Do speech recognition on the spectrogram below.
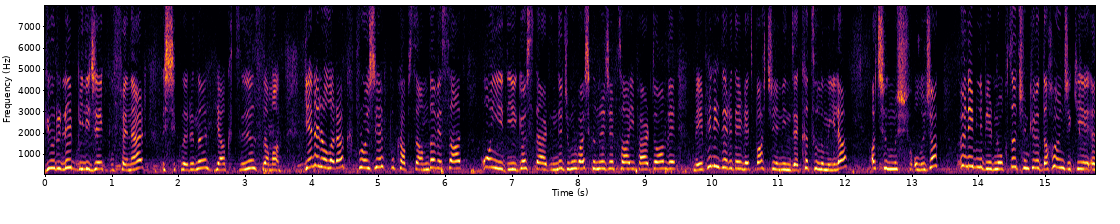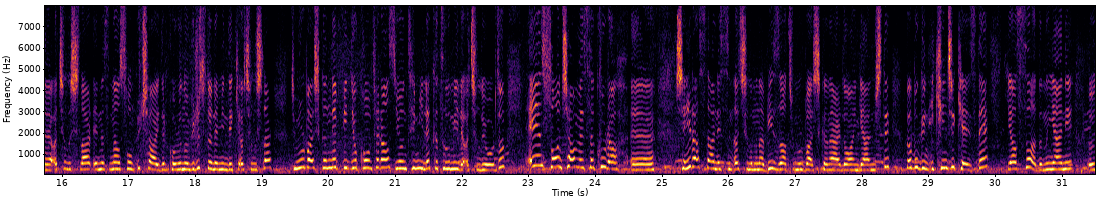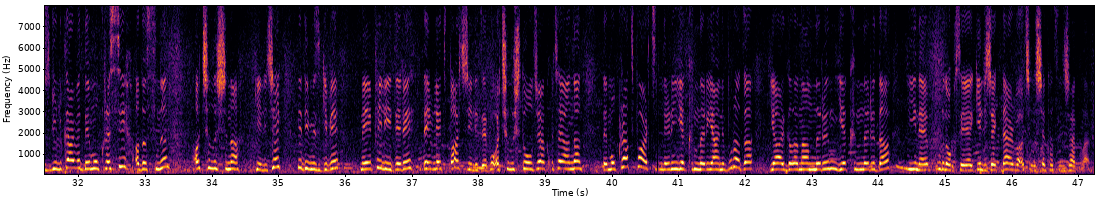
görülebilecek bu fener ışıklarını yaktığı zaman. Genel olarak proje bu kapsamda ve saat 17'yi gösterdiğinde Cumhurbaşkanı Recep Tayyip Erdoğan ve MHP lideri Devlet Bahçeli'nin de katılımıyla açılmış olacak. Önemli bir nokta çünkü daha önceki e, açılışlar en azından son 3 aydır koronavirüs dönemindeki açılışlar Cumhurbaşkanı'nın hep video konferans yöntemiyle katılımıyla açılıyordu. En son Çam ve Sakura e, şehir hastanesinin açılımına bizzat Cumhurbaşkanı Erdoğan gelmişti ve bugün ikinci kez de Yassı Adanın yani Özgürlükler ve Demokrasi Adası'nın açılışına gelecek. Dediğimiz gibi MHP lideri Devlet Bahçeli de bu açılışta olacak. Öte yandan Demokrat Partililerin yakınları yani burada yargılananların yakınları da yine bu noktaya gelecekler ve açılışa katılacaklar.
